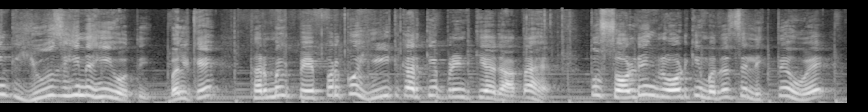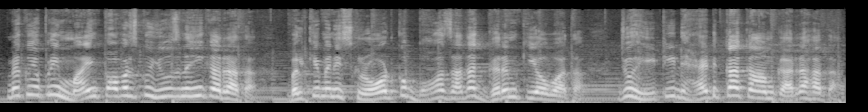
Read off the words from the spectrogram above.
इंक यूज़ ही नहीं होती, बल्कि थर्मल पेपर को हीट करके प्रिंट किया जाता है। तो सोल्डरिंग रोड की मदद से लिखते हुए मैं कोई अपनी माइंड पावर्स को यूज़ नहीं कर रहा था, बल्कि मैंने इस रोड को बहुत ज़्यादा गर्म किया हुआ था, जो हीटेड हेड का काम कर रहा था।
